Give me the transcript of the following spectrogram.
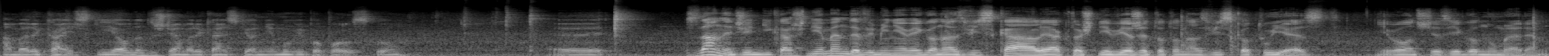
amerykański, autentycznie amerykański, on nie mówi po polsku. Yy, Znany dziennikarz, nie będę wymieniał jego nazwiska, ale jak ktoś nie wierzy, to to nazwisko tu jest i wyłącznie z jego numerem.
